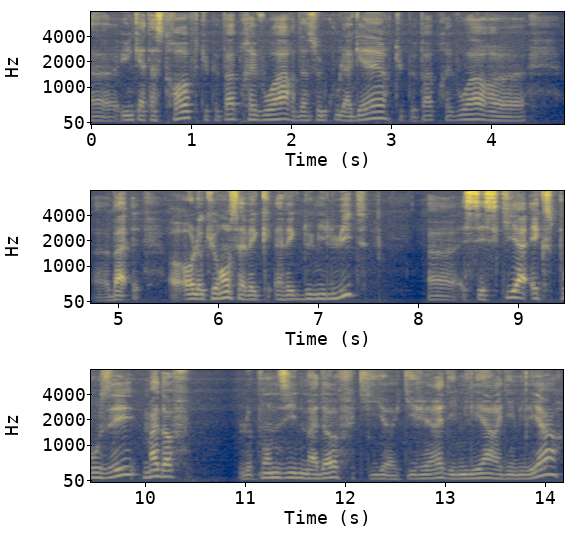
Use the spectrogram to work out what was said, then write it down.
euh, une catastrophe, tu peux pas prévoir d'un seul coup la guerre, tu peux pas prévoir... Euh, euh, bah, en l'occurrence, avec, avec 2008, c'est ce qui a exposé Madoff. Le Ponzi de Madoff qui, qui gérait des milliards et des milliards.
